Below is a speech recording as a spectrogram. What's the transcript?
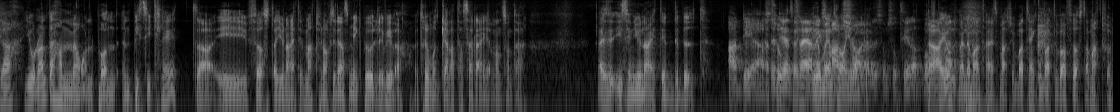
ja, gjorde han inte han mål på en, en bicykleta i första United-matchen också? Den som gick på Ullevi, va? Jag tror mot Galatasaray eller något sånt där. Alltså, I sin United-debut. Ja, det, alltså, det är en träningsmatch jo, har jag liksom sorterat bort. Ja, jo, men det var en träningsmatch. Jag bara tänker på att det var första matchen.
